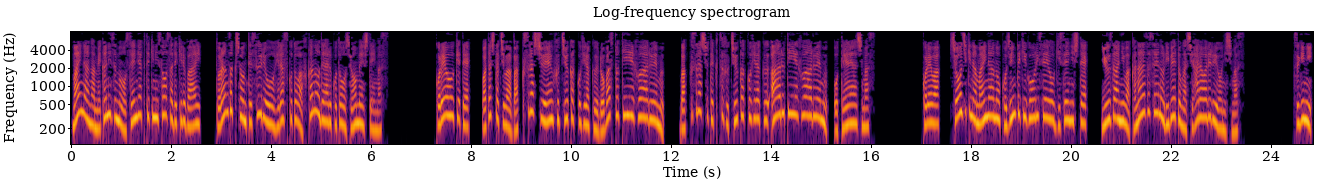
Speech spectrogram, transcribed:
マイナーがメカニズムを戦略的に操作できる場合、トランザクション手数料を減らすことは不可能であることを証明しています。これを受けて、私たちはバックスラッシュエンフ中括弧開くロバスト TFRM、バックスラッシュテクツフ中括弧開く RTFRM を提案します。これは、正直なマイナーの個人的合理性を犠牲にして、ユーザーには必ず正のリベートが支払われるようにします。次に、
